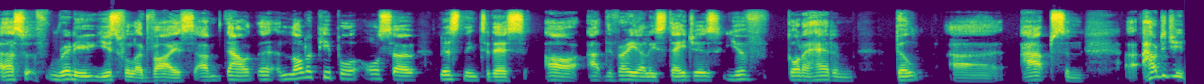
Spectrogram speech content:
that's really useful advice. Um, now, a lot of people also listening to this are at the very early stages. You've gone ahead and built uh, apps and uh, how did you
